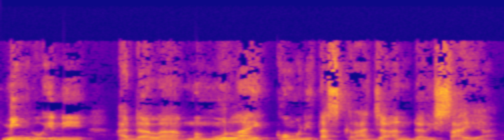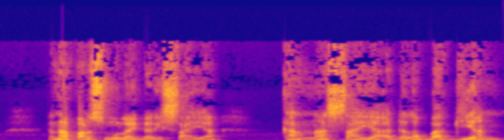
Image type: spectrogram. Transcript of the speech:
minggu ini adalah memulai komunitas kerajaan dari saya. Kenapa harus mulai dari saya? Karena saya adalah bagian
